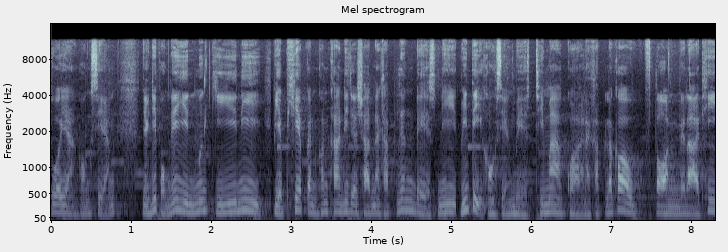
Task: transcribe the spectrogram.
ตัวอย่างของเสียง อย่างที่ผมได้ยินเมื่อกี้นี่เปรียบเทียบกันค่อนข้างที่จะชัดนะครับเรื่องเบสนี่มิติของเสียงเบสที่มากกว่านะครับแล้วก็ตอนเวลาที่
